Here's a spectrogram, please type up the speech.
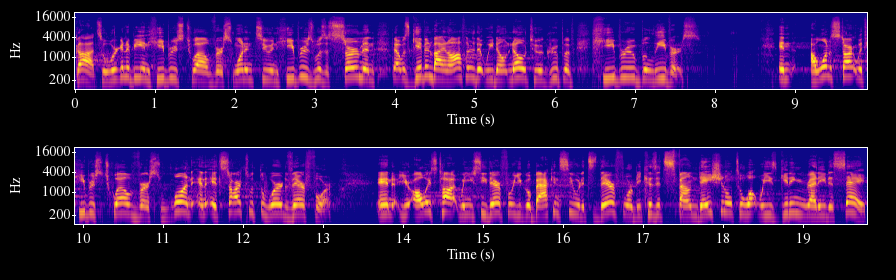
God. So we're going to be in Hebrews 12, verse 1 and 2. And Hebrews was a sermon that was given by an author that we don't know to a group of Hebrew believers. And I want to start with Hebrews 12, verse 1, and it starts with the word therefore. And you're always taught when you see therefore, you go back and see what it's there for because it's foundational to what he's getting ready to say.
